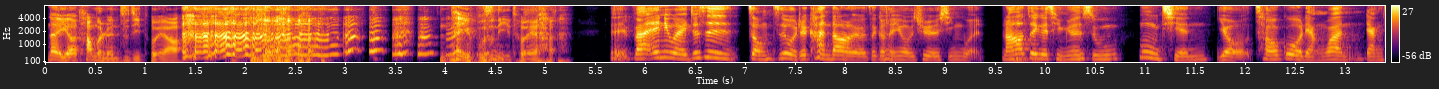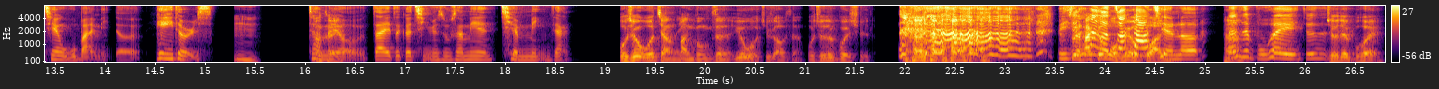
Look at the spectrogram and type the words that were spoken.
那也要他们人自己推啊，那也不是你推啊。对，反正 anyway，就是总之我就看到了有这个很有趣的新闻，然后这个请愿书目前有超过两万两千五百名的 haters，嗯，他们有在这个请愿书上面签名，这样。我觉得我讲的蛮公正的，因为我惧高症，我绝对不会去的，你就是那个赚大我没有关钱了，但是不会就是绝对不会。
